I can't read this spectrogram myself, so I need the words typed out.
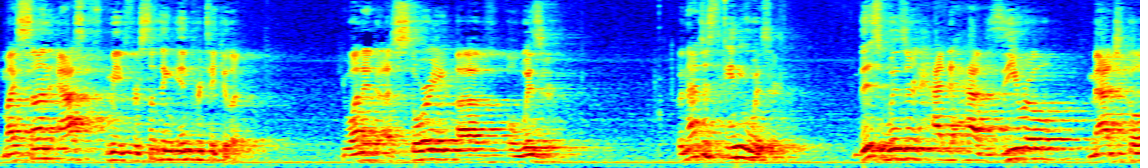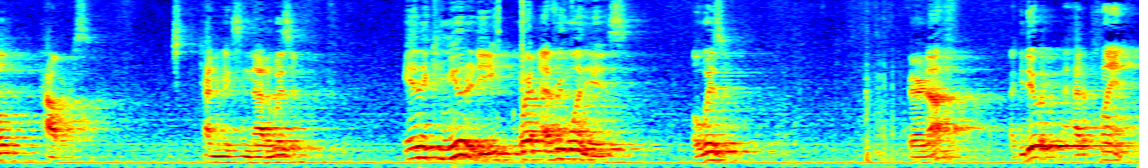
My son asked me for something in particular. He wanted a story of a wizard. But not just any wizard. This wizard had to have zero magical powers. Which kind of makes him not a wizard. In a community where everyone is a wizard. Fair enough. I can do it. I had a plan.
